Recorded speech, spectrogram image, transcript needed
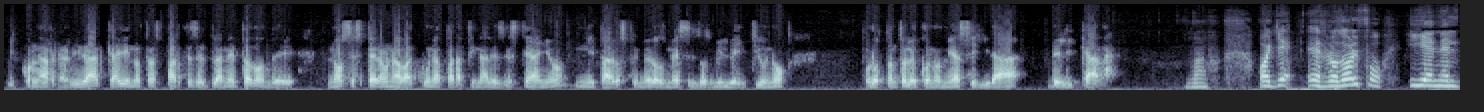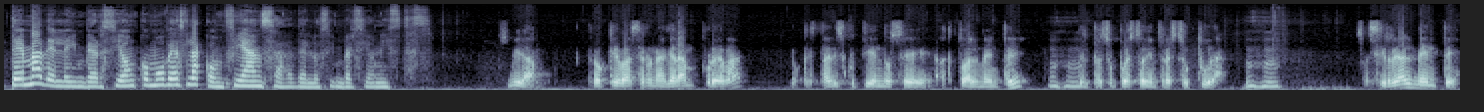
y con la realidad que hay en otras partes del planeta donde no se espera una vacuna para finales de este año ni para los primeros meses del 2021. Por lo tanto, la economía seguirá delicada. Oye, eh, Rodolfo, y en el tema de la inversión, ¿cómo ves la confianza de los inversionistas? Pues mira, creo que va a ser una gran prueba lo que está discutiéndose actualmente del presupuesto de infraestructura. O sea, si realmente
